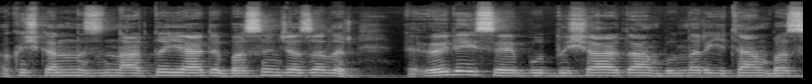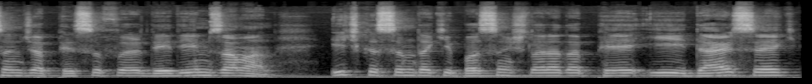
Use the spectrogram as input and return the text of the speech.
Akışkanın hızının arttığı yerde basınç azalır. E, öyleyse bu dışarıdan bunları iten basınca P0 dediğim zaman iç kısımdaki basınçlara da PI dersek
